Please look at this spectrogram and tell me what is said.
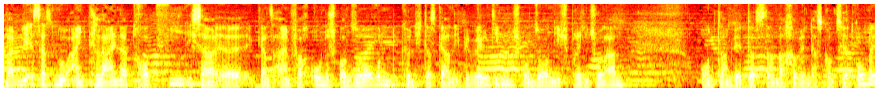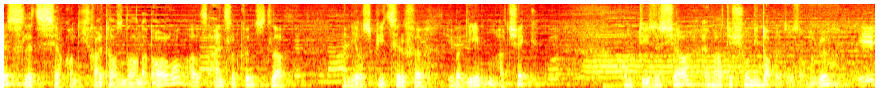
bei mir ist das nur ein kleiner Tropfen. Ich sage äh, ganz einfach, ohne Sponsoren könnte ich das gar nicht bewältigen. Sponsoren, die sprechen schon an. Und dann wird das dann nachher, wenn das Konzert um ist, letztes Jahr konnte ich 3.300 Euro als Einzelkünstler an die Hospizhilfe übergeben, als Scheck. Und dieses Jahr erwarte ich schon die doppelte Summe. Gell?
